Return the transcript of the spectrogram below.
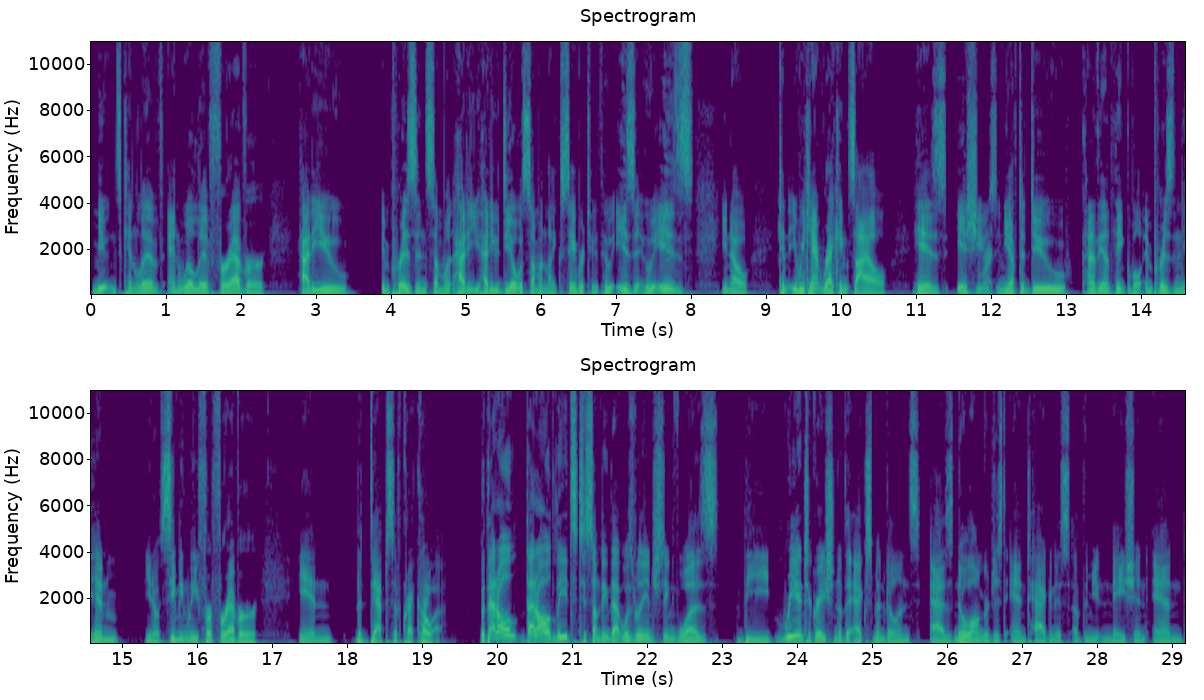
mutants can live and will live forever, how do you imprison someone? How do you how do you deal with someone like Sabretooth who is who is you know can we can't reconcile his issues Right. and you have to do kind of the unthinkable imprison him you know seemingly for forever in the depths of Krakoa. But that all that all leads to something that was really interesting was the reintegration of the X-Men villains as no longer just antagonists of the mutant nation and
